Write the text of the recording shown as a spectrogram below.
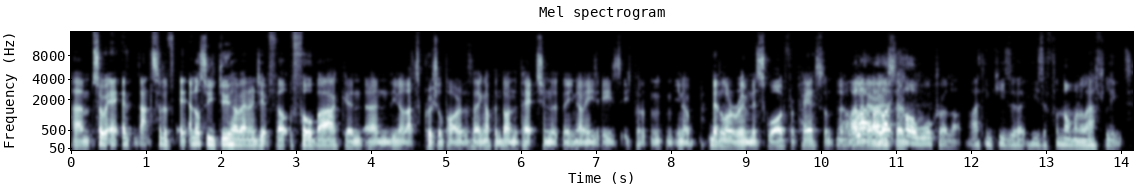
Um, so it, it, that's sort of, and also you do have energy at full, fullback, and and you know that's a crucial part of the thing up and down the pitch, and you know he's he's he's put mm, mm, you know middle of room in his squad for pace and Yeah, I like, I like so- Kyle Walker a lot. I think he's a he's a phenomenal athlete,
